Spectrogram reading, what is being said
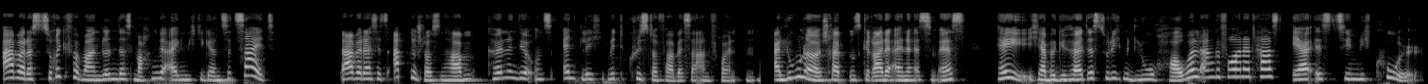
aber das Zurückverwandeln, das machen wir eigentlich die ganze Zeit. Da wir das jetzt abgeschlossen haben, können wir uns endlich mit Christopher besser anfreunden. Aluna schreibt uns gerade eine SMS, Hey, ich habe gehört, dass du dich mit Lou Howell angefreundet hast. Er ist ziemlich cool.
